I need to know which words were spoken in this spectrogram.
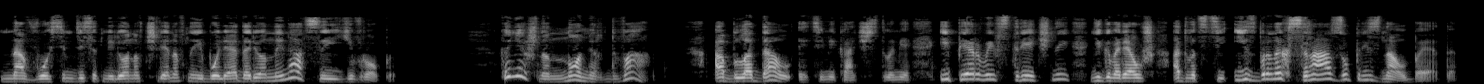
на 80 миллионов членов наиболее одаренной нации Европы? Конечно, номер два — обладал этими качествами, и первый встречный, не говоря уж о двадцати избранных, сразу признал бы это.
